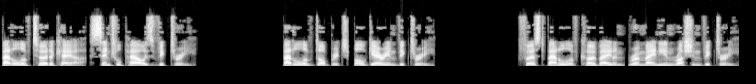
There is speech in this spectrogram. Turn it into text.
Battle of Turtucaia Central Powers victory. Battle of Dobrich Bulgarian victory. First Battle of Cobadin Romanian Russian victory.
